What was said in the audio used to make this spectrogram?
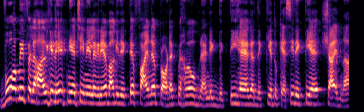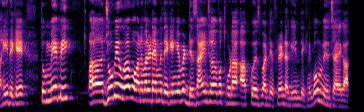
वो अभी फ़िलहाल के लिए इतनी अच्छी नहीं लग रही है। बाकी देखते हैं फाइनल प्रोडक्ट में हमें वो ब्रांडिंग दिखती है, अगर दिखती है तो कैसी दिखती है, शायद ना ही दिखे। तो मे बी जो भी होगा वो आने वाले टाइम में देखेंगे बट डिज़ाइन जो है वो थोड़ा आपको इस बार डिफरेंट अगेन देखने को मिल जाएगा।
